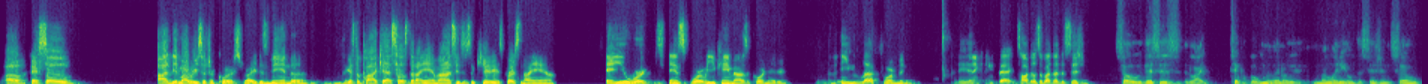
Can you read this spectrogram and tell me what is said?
Wow. And so I did my research, of course, right? Just being the, I guess, the podcast host that I am, honestly, just a curious person I am. And you worked in sport when you came out as a coordinator, but then you left for a minute. I did. And came back. Talk to us about that decision. So this is like typical millennial millennial decision. So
